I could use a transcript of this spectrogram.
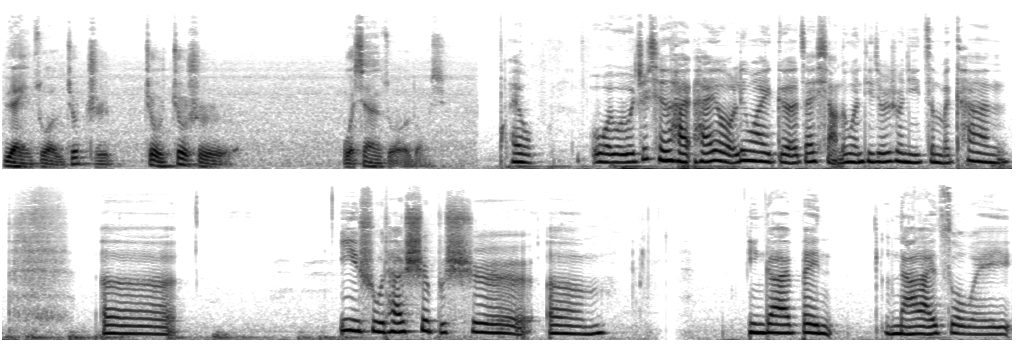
愿意做的，就只就就是我现在做的东西。哎呦，我我我之前还还有另外一个在想的问题，就是说你怎么看？呃，艺术它是不是嗯应该被拿来作为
